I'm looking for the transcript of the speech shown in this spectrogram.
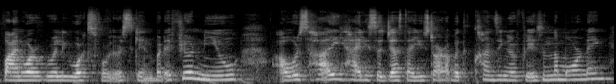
find what really works for your skin but if you're new i would highly highly suggest that you start off with cleansing your face in the morning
